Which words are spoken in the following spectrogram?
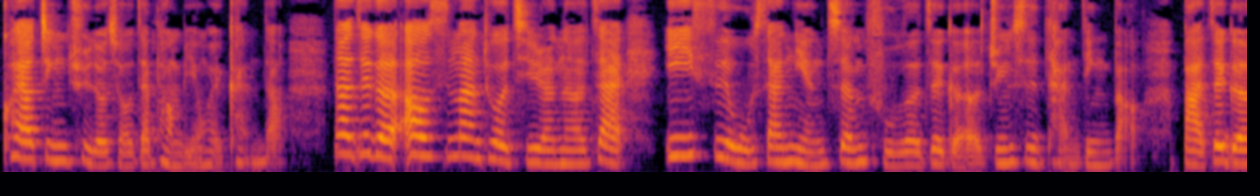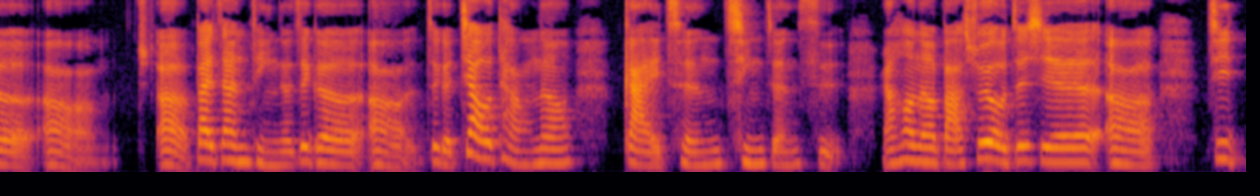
快要进去的时候，在旁边会看到。那这个奥斯曼土耳其人呢，在一四五三年征服了这个君士坦丁堡，把这个呃呃拜占庭的这个呃这个教堂呢改成清真寺，然后呢把所有这些呃基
